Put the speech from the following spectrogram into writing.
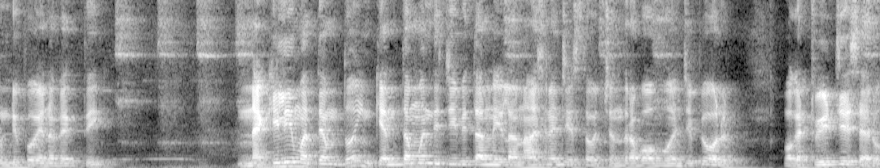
ఉండిపోయిన వ్యక్తి నకిలీ మద్యంతో ఇంకెంతమంది జీవితాలను ఇలా నాశనం చేస్తావు చంద్రబాబు అని చెప్పి వాళ్ళు ఒక ట్వీట్ చేశారు.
